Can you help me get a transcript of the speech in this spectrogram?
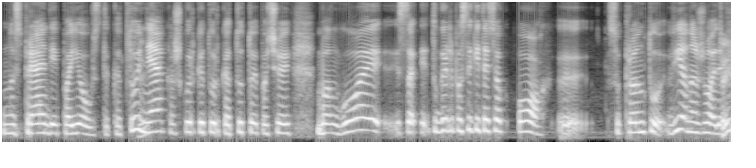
nusprendei pajausti kad tu ne kažkur kitur kad tu toj pačioj bangoj sa tu gali pasakyt tiesiog och suprantu. Vieną žodį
